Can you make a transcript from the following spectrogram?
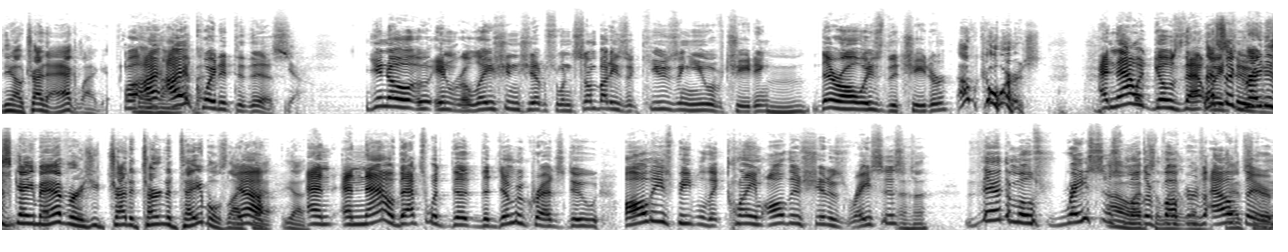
you know, try to act like it. Well, I, not, I equate it to this. Yeah. You know, in relationships, when somebody's accusing you of cheating, Mm-hmm. they're always the cheater. Of course. And now it goes that way That's the too. greatest game ever. Is you try to turn the tables like yeah. that. Yeah. And and now that's what the the Democrats do. All these people that claim all this shit is racist, they're the most racist Uh-huh. Oh, motherfuckers absolutely. out there.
